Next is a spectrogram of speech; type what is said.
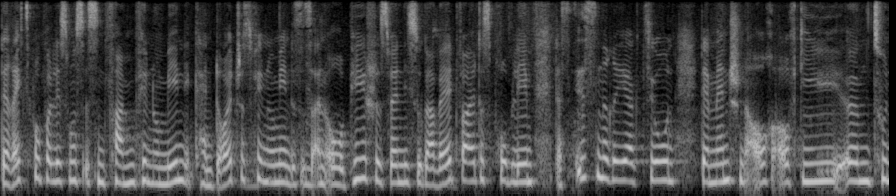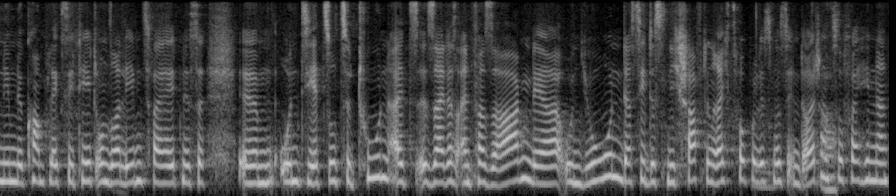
Der Rechtspopulismus ist ein Phänomen, kein deutsches Phänomen, das ist ein europäisches, wenn nicht sogar weltweites Problem. Das ist eine Reaktion der Menschen auch auf die ähm, zunehmende Komplexität unserer Lebensverhältnisse. Ähm, und jetzt so zu tun, als sei das ein Versagen der Union, dass sie das nicht schafft, den Rechtspopulismus in Deutschland zu verhindern,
